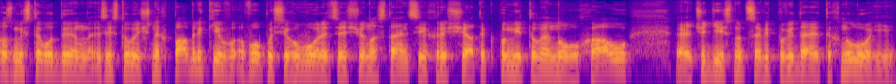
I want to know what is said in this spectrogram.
розмістив один зі столичних пабліків. В описі говориться, що на станції Хрещатик помітили ноу-хау. Е, Чи дійсно це відповідає технології?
